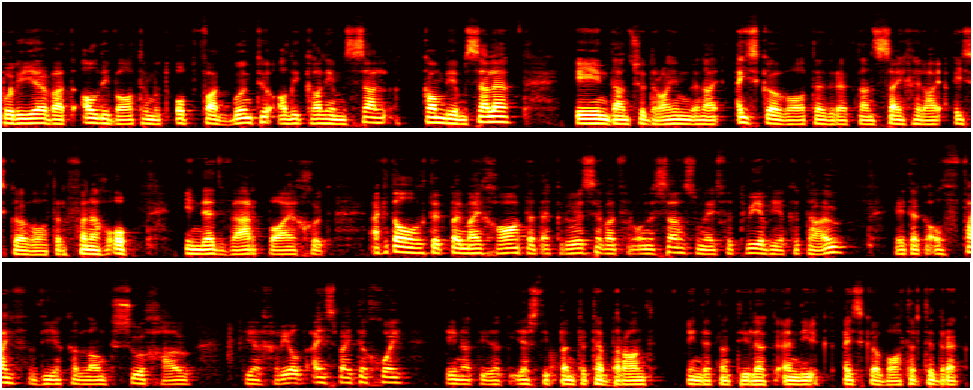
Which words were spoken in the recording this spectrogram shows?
poree wat al die water moet opvat boontoe al die kalium sel kambium selle en dan sodra jy hom in daai yskoue water druk dan suig hy daai yskoue water vinnig op en dit werk baie goed. Ek het al dit by my gehad dat ek rose wat veronderstel is om net vir 2 weke te hou, het ek al 5 weke lank so gehou deur gereeld ys by te gooi en natuurlik eers die punte te brand en dit natuurlik in die yskoue water te druk.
